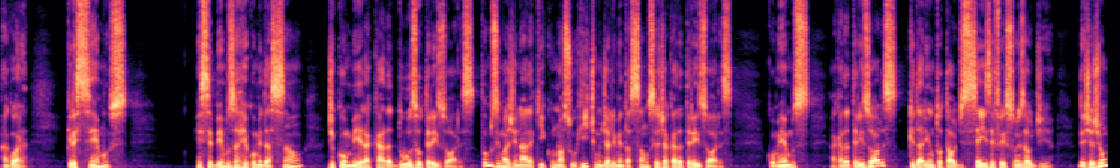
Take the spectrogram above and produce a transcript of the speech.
Agora, crescemos, recebemos a recomendação de comer a cada duas ou três horas. Vamos imaginar aqui que o nosso ritmo de alimentação seja a cada três horas. Comemos a cada três horas, o que daria um total de seis refeições ao dia. De jejum,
